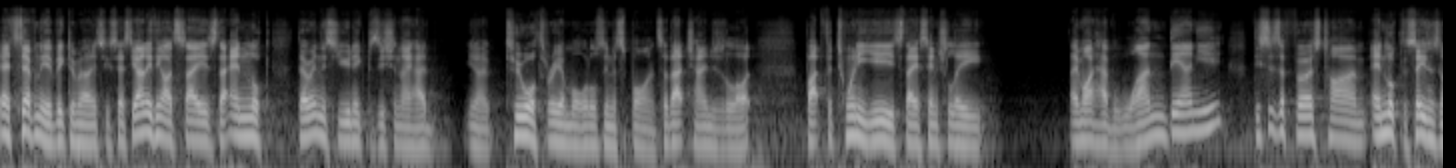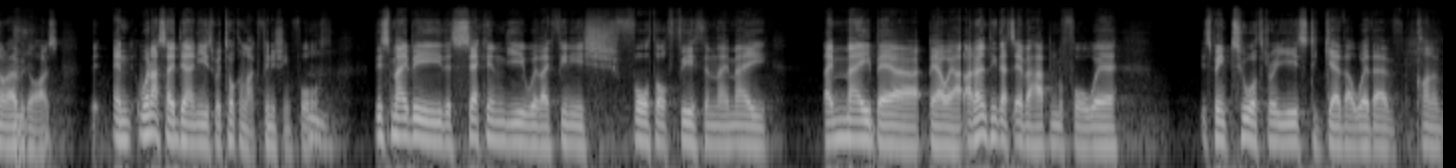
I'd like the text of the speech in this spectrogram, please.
Yeah, it's definitely a Victor Melian success. The only thing I'd say is that, and look, they're in this unique position. They had, you know, two or three immortals in a spine, so that changes a lot. But for 20 years, they essentially, they might have one down year. This is the first time, and look, the season's not over, guys. And when I say down years, we're talking like finishing fourth. Hmm. This may be the second year where they finish fourth or fifth, and they may, they may bow, bow out. I don't think that's ever happened before, where it's been two or three years together where they've kind of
